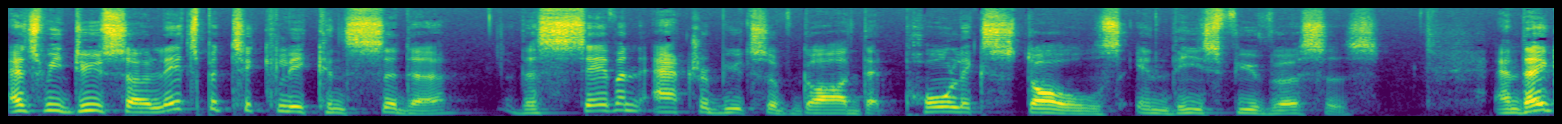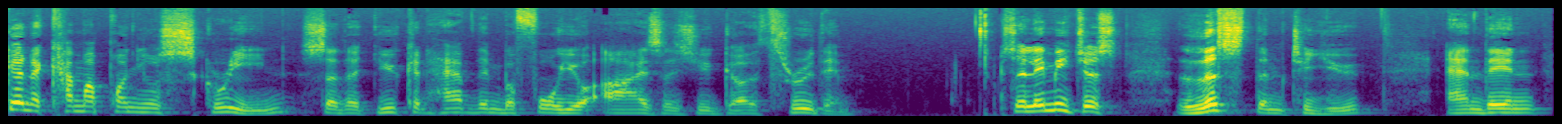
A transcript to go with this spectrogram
As we do so, let's particularly consider the seven attributes of God that Paul extols in these few verses. And they're going to come up on your screen so that you can have them before your eyes as you go through them. So let me just list them to you, and then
